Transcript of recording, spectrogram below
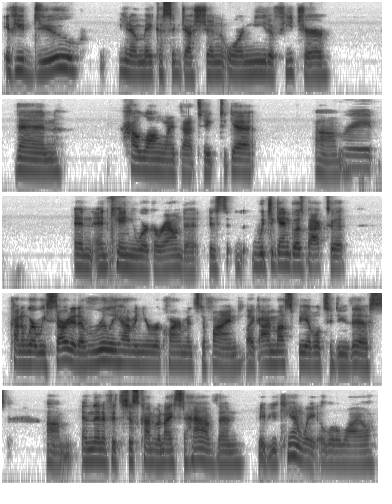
if you do you know make a suggestion or need a feature then how long might that take to get um Right. and and can you work around it is which again goes back to kind of where we started of really having your requirements defined like i must be able to do this um, and then if it's just kind of a nice to have then maybe you can wait a little while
